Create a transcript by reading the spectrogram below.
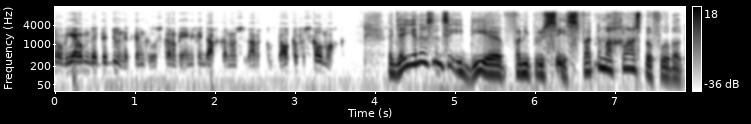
probeer om dit te doen. Ek dink ons kan op 'n einde van die dag kan ons daar dalk 'n verskil maak. Het jy enigstens 'n idee van die proses? Vat nou maar glas byvoorbeeld.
